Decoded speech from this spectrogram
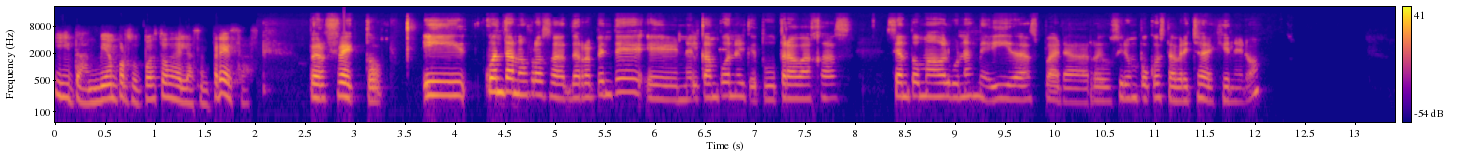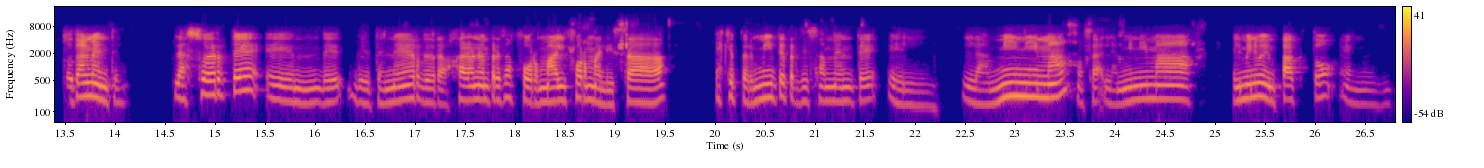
y también, por supuesto, de las empresas. Perfecto. Y cuéntanos, Rosa, de repente eh, en el campo en el que tú trabajas, ¿se han tomado algunas medidas para reducir un poco esta brecha de género? Totalmente. La suerte em, de, tener, de trabajar en una empresa formal, formalizada, es que permite precisamente el, la mínima, o sea, la mínima, el mínimo impacto en,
